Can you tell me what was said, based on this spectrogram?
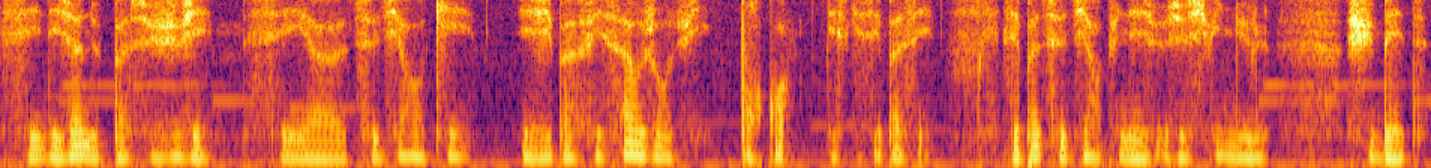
C'est déjà ne pas se juger. C'est euh, de se dire, ok, j'ai pas fait ça aujourd'hui. Pourquoi? Qu'est-ce qui s'est passé? C'est pas de se dire, je suis nul, je suis bête.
